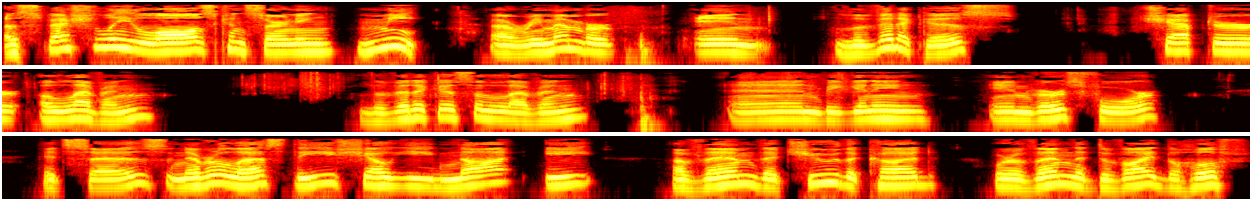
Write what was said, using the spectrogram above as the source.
especially laws concerning meat. Uh, remember in Leviticus chapter 11, Leviticus 11, and beginning in verse 4, it says, Nevertheless, these shall ye not eat of them that chew the cud, or of them that divide the hoof,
